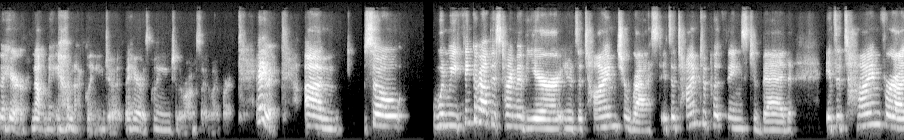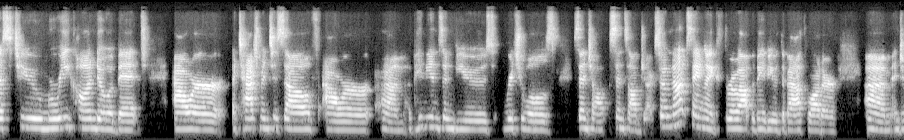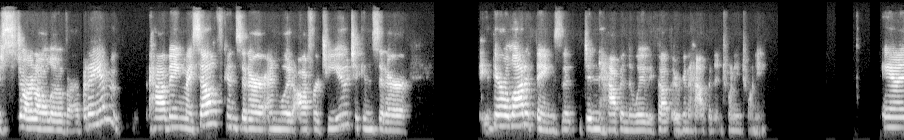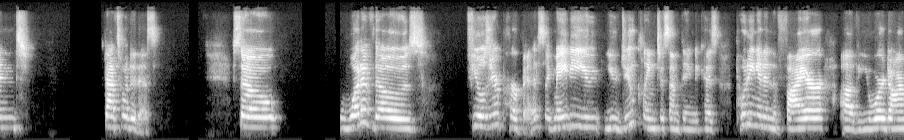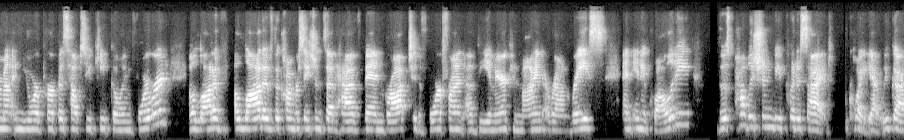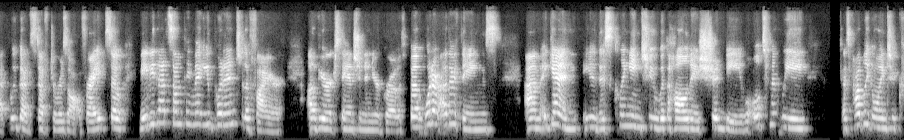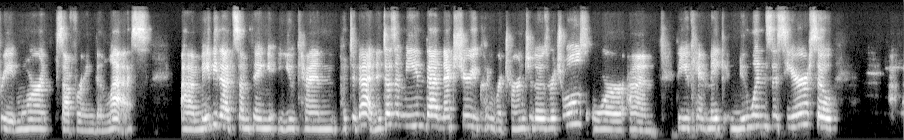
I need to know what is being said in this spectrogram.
the hair, not me. I'm not clinging to it. The hair is clinging to the wrong side of my part. Anyway, um, so when we think about this time of year, you know, it's a time to rest. It's a time to put things to bed. It's a time for us to Marie Kondo a bit our attachment to self, our um, opinions and views, rituals, sense, sense objects. So I'm not saying like throw out the baby with the bathwater um, and just start all over, but I am having myself consider and would offer to you to consider there are a lot of things that didn't happen the way we thought they were going to happen in 2020 and that's what it is. So what of those fuels your purpose? Like maybe you you do cling to something because putting it in the fire of your dharma and your purpose helps you keep going forward a lot of a lot of the conversations that have been brought to the forefront of the american mind around race and inequality those probably shouldn't be put aside quite yet. We've got we've got stuff to resolve right? So maybe that's something that you put into the fire of your expansion and your growth. But what are other things um, again you know, this clinging to what the holidays should be? Well ultimately that's probably going to create more suffering than less um, maybe that's something you can put to bed. And it doesn't mean that next year you couldn't return to those rituals or um, that you can't make new ones this year. So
